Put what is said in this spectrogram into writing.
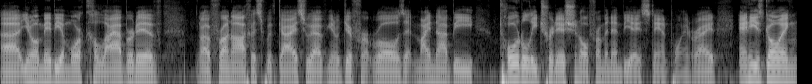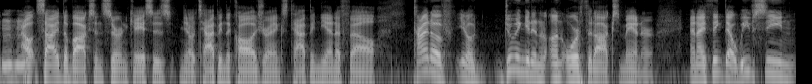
uh, you know, maybe a more collaborative uh, front office with guys who have you know different roles that might not be totally traditional from an NBA standpoint, right? And he's going outside the box in certain cases, you know, tapping the college ranks, tapping the NFL, kind of, you know, doing it in an unorthodox manner. And I think that we've seen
